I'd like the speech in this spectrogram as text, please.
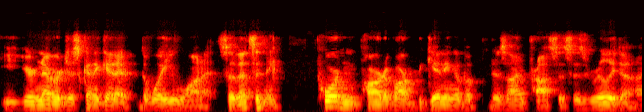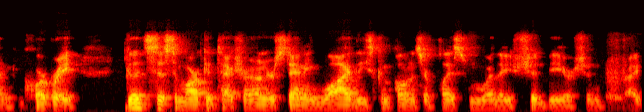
you're never just going to get it the way you want it. So that's an important part of our beginning of a design process is really to incorporate good system architecture and understanding why these components are placed and where they should be or shouldn't be, right?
